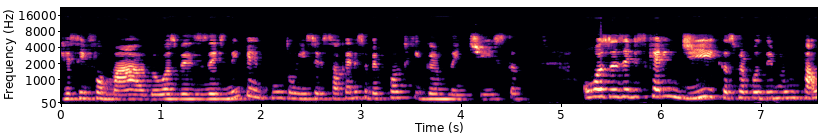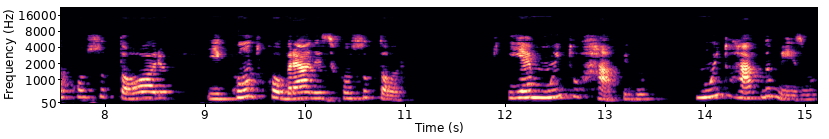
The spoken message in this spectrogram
recém-formado, ou às vezes eles nem perguntam isso, eles só querem saber quanto que ganha um dentista. Ou às vezes eles querem dicas para poder montar o consultório e quanto cobrar nesse consultório. E é muito rápido, muito rápido mesmo.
